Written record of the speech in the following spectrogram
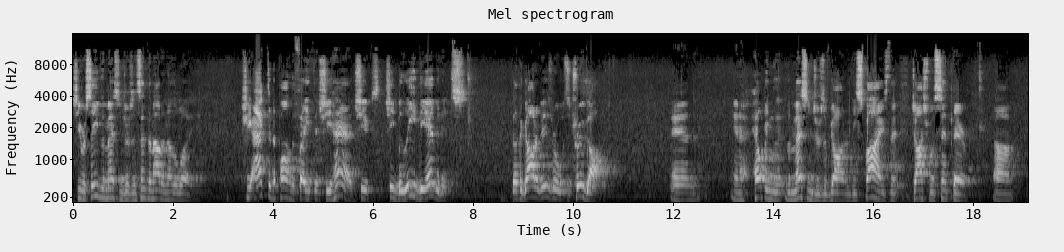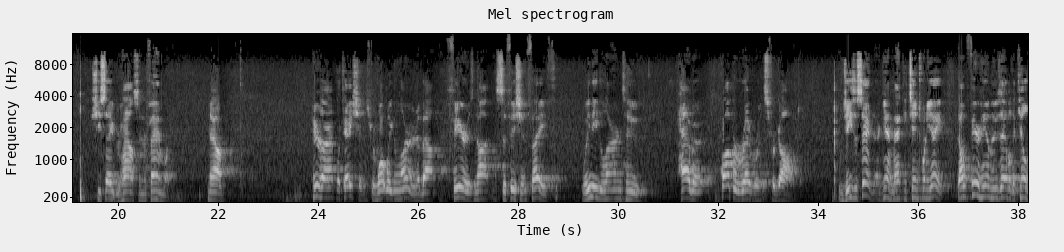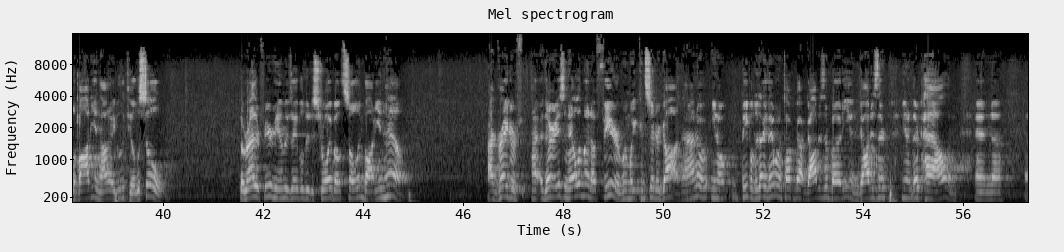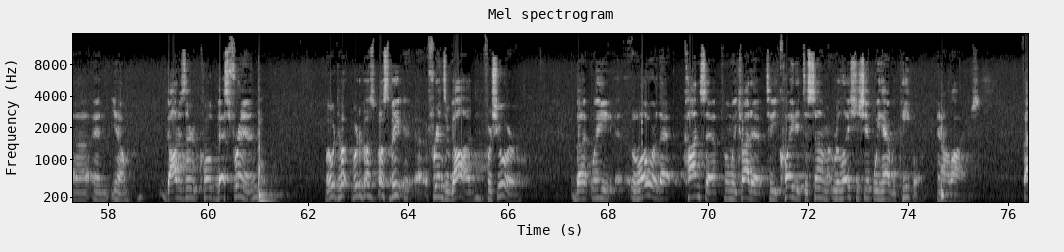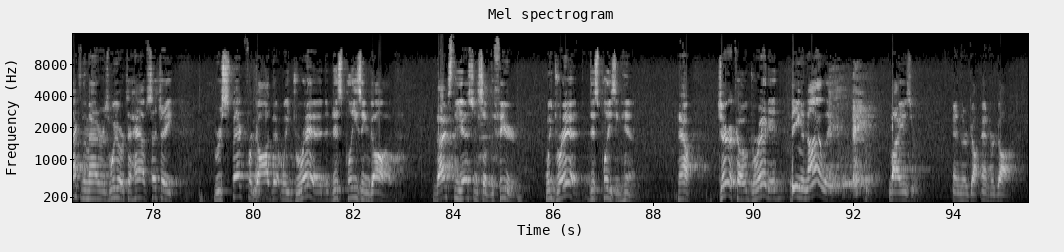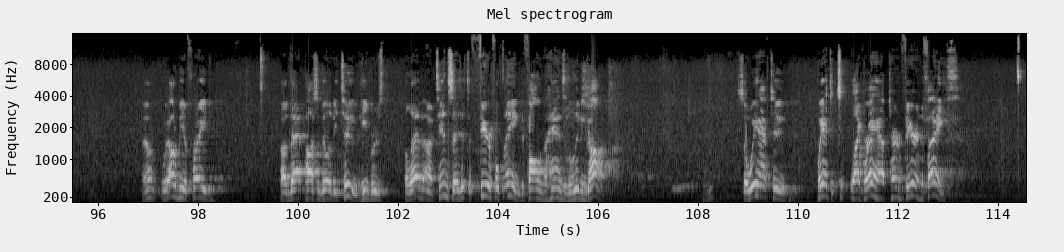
She received the messengers and sent them out another way. She acted upon the faith that she had. She, she believed the evidence that the God of Israel was a true God. And in helping the, the messengers of God, or these spies that Joshua sent there, uh, she saved her house and her family. Now, here's our applications from what we can learn about fear is not sufficient faith. We need to learn to have a proper reverence for God. Jesus said, again, Matthew 10 28, don't fear him who's able to kill the body and not able to kill the soul, but rather fear him who's able to destroy both soul and body in hell. Our greater, uh, there is an element of fear when we consider God. And I know, you know, people today, they want to talk about God as their buddy and God is their, you know, their pal and, and, uh, uh, and, you know, God is their, quote, best friend. Well, we're, we're supposed to be uh, friends of God for sure, but we lower that concept when we try to, to equate it to some relationship we have with people in our lives. Fact of the matter is, we are to have such a respect for God that we dread displeasing God. That's the essence of the fear. We dread displeasing Him. Now, Jericho dreaded being annihilated by Israel and, their God, and her God. Well, we ought to be afraid of that possibility too. Hebrews 11, uh, 10 says it's a fearful thing to fall in the hands of the living God. So we have to, we have to, like Rahab, turn fear into faith.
